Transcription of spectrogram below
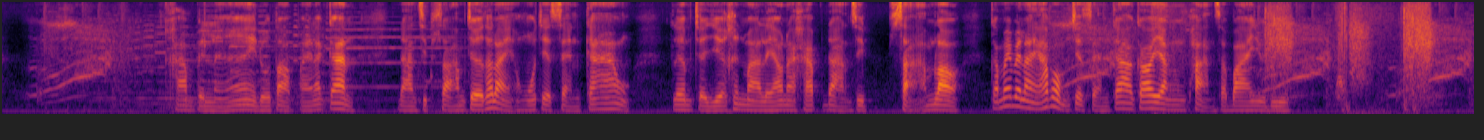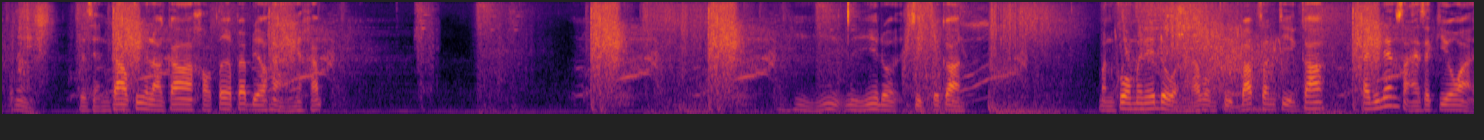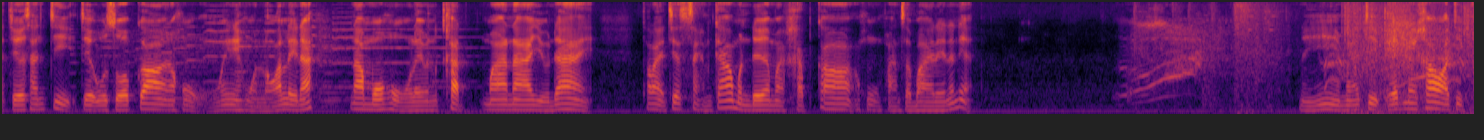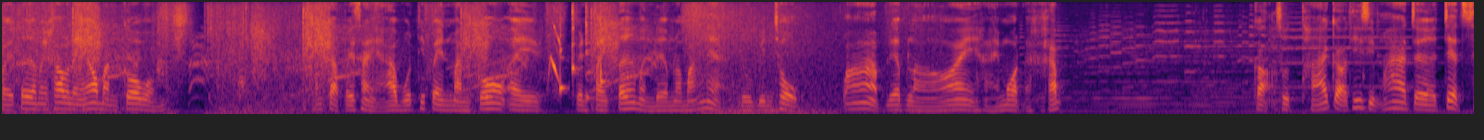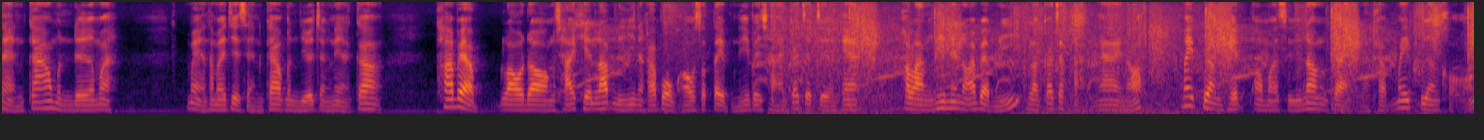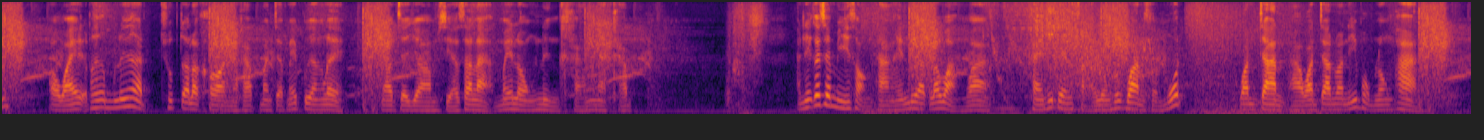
ข้ามไปเลยดูต่อไปแล้วกัน ด่าน 13 เจอเท่าไหร่ โอ้โห7 9 0 0 0 เริ่มจะเยอะขึ้นมาแล้วนะครับ ด่าน 13 เรา ก็ไม่เป็นไรครับผม7 9 0 0ก็ยังผ่านสบายอยู่ดี นี่7 9 0 0 0ฟี่เราก็เคาน์เตอร์แป๊บเดียวหายครับหนี่โดนจิกไปก่อน มันก็ไม่ได้โดดนะครับผมติดบัฟซันจิก็ใครที่เล่นสายสกิลอะ เจอซันจิ เจออูซฟก็โอ้โหในหัวร้อนเลยนะนาโมโหเลยมันขัดมานาอยู่ได้เท่าไหร่เจ็ดแสนเก้าเหมือนเดิมอะครับ ก็โอ้โหผ่านสบายเลยนะเนี่ย นี่แมจิกเอสไม่เข้าอาจิกไฟเตอร์ไม่เข้าแล้วมันโก้ผมต้องกลับไปใส่อาวุธที่เป็นมันโก้ไอเป็นไฟเตอร์เหมือนเดิมแล้วมั้งเนี่ย ดูบินโฉบป้าบเรียบร้อย หายหมดนะครับ เกาะสุดท้ายเกาะที่ 15 เจอ 7 9 0 0 0เหมือนเดิมอะแหมทำไม 7 9 0 0 0กันเยอะจังเนี่ย ก็ถ้าแบบเราดองใช้เคล็ดลับนี้นะครับผมเอาสเต็ปนี้ไปใช้ก็จะเจอแค่พลังที่น้อยๆแบบนี้ แล้วก็จะผ่านง่ายเนาะ ไม่เปลืองเพชรเอามาซื้อน่องไก่นะครับ ไม่เปลืองของเอาไว้เพิ่มเลือดชุบตัวละครนะครับ มันจะไม่เปลืองเลย เราจะยอมเสียสละไม่ลง 1 ครั้งนะครับ อันนี้ก็จะมี 2 ทางให้เลือกระหว่างว่า ใครที่เป็นสายลงทุกวันสมมุติ วันจันทร์อ่าวันจันทร์วันนี้ผมลงผ่าน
